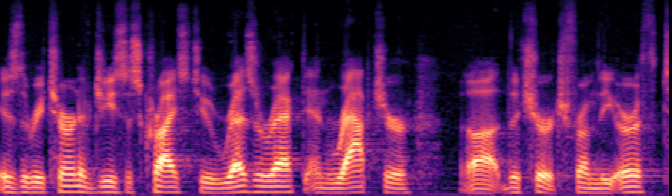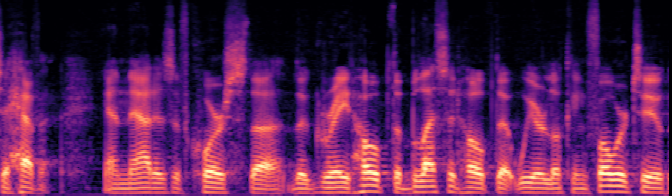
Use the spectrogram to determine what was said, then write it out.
is the return of Jesus Christ to resurrect and rapture uh, the church from the earth to heaven. And that is, of course, the, the great hope, the blessed hope that we are looking forward to.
